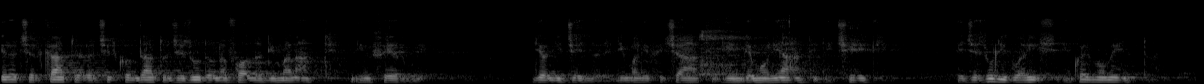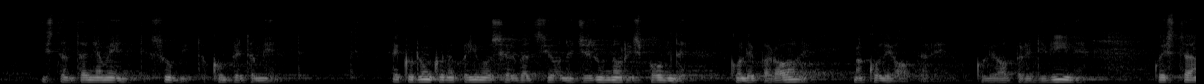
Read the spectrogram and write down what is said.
Era cercato, era circondato Gesù da una folla di malati, di infermi, di ogni genere, di maleficiati, di indemoniati, di ciechi. E Gesù li guarisce in quel momento, istantaneamente, subito, completamente. Ecco dunque una prima osservazione, Gesù non risponde con le parole, ma con le opere, con le opere divine. Questa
